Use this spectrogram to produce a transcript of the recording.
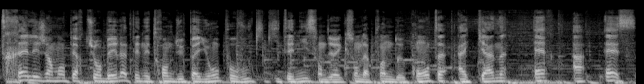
très légèrement perturbé la pénétrante du Paillon pour vous qui quittez Nice en direction de la Pointe de Comte à Cannes. RAS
